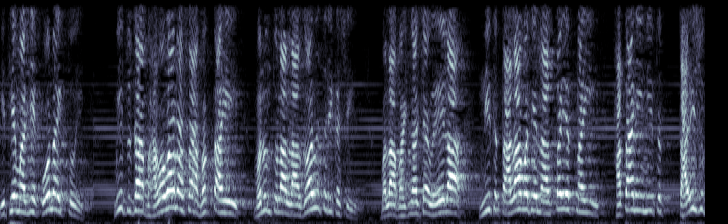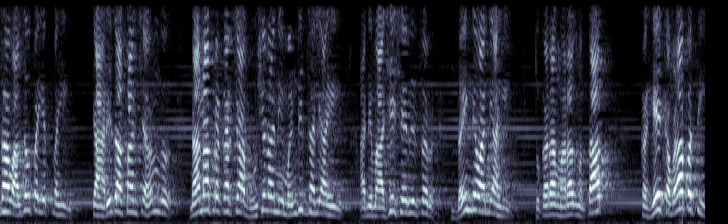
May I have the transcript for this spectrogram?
इथे माझे कोण ऐकतोय? मी तुझा भाववान असा भक्त आहे म्हणून तुला लाजवावे तरी कसे? मला भजनाच्या वेळेला नीट तालामध्ये नाचता येत नाही हाताने नीट टाळी सुद्धा वाजवता येत नाही. त्या हरिदासांचे अंग नाना प्रकारच्या भूषणाने मंडित झाले आहे आणि माझे शरीर तर दैन्यवानी आहे. तुकाराम महाराज म्हणतात हे कमळापती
